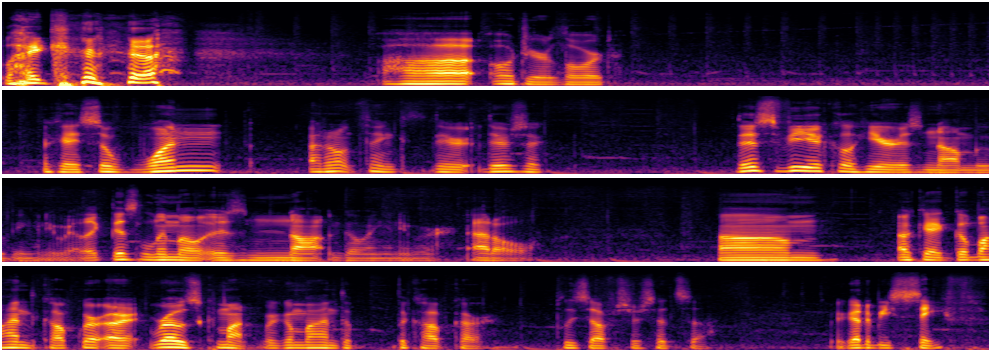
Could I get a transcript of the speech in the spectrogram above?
Like uh oh dear lord. Okay, so one I don't think there there's a this vehicle here is not moving anywhere. Like, this limo is not going anywhere at all. Um, okay, go behind the cop car. All right, Rose, come on. We're going behind the, the cop car. Police officer said so. We got to be safe.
